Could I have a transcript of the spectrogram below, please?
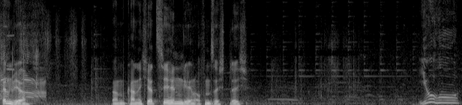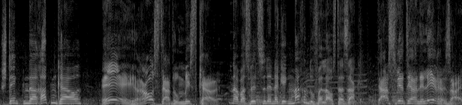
Können wir. Dann kann ich jetzt hier hingehen, offensichtlich. Juhu, stinkender Rattenkerl. Hey, raus da, du Mistkerl. Na, was willst du denn dagegen machen, du verlauster Sack? Das wird dir eine Lehre sein.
